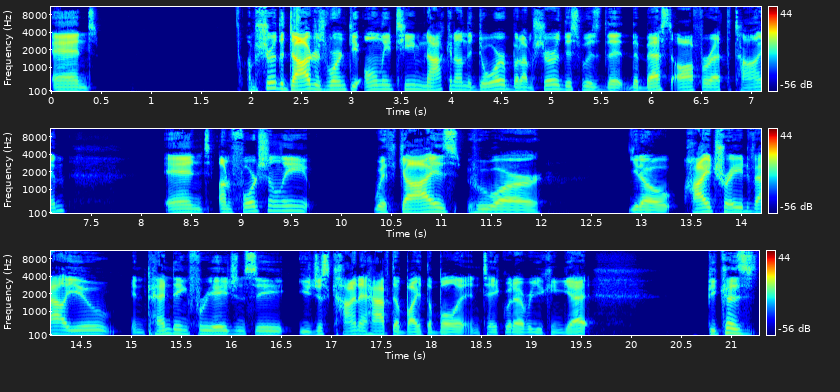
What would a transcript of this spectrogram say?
And I'm sure the Dodgers weren't the only team knocking on the door, but I'm sure this was the, the best offer at the time. And unfortunately, with guys who are you know, high trade value, impending free agency, you just kind of have to bite the bullet and take whatever you can get. Because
